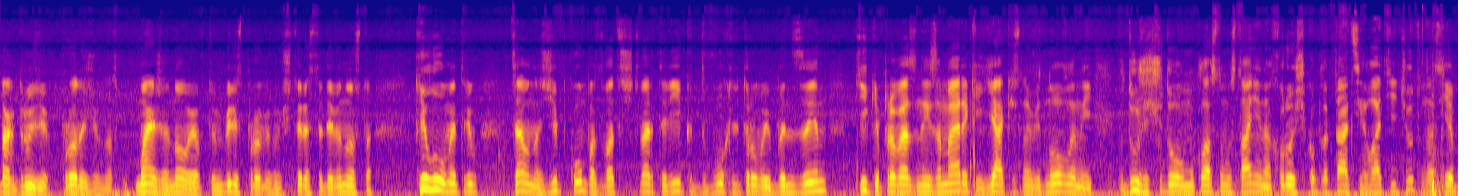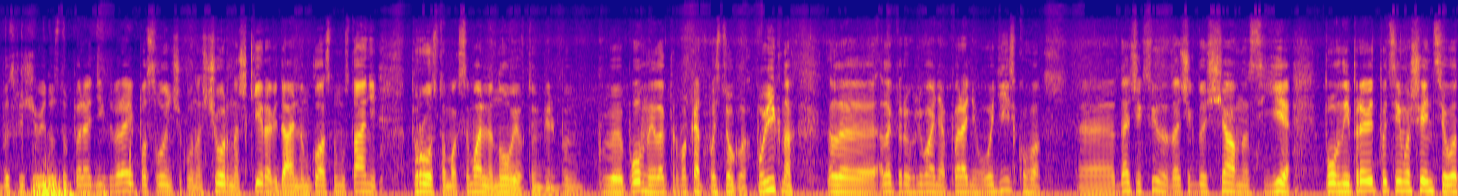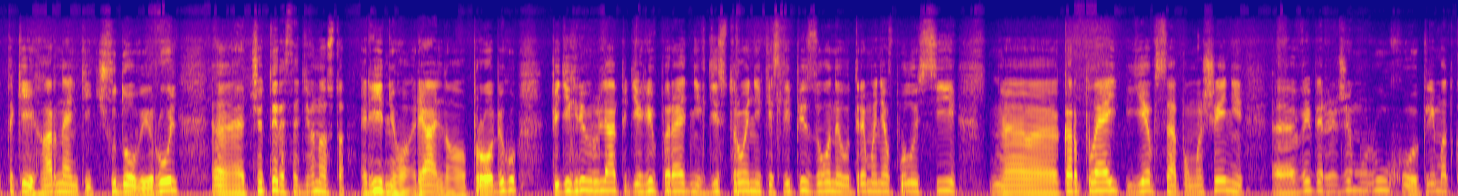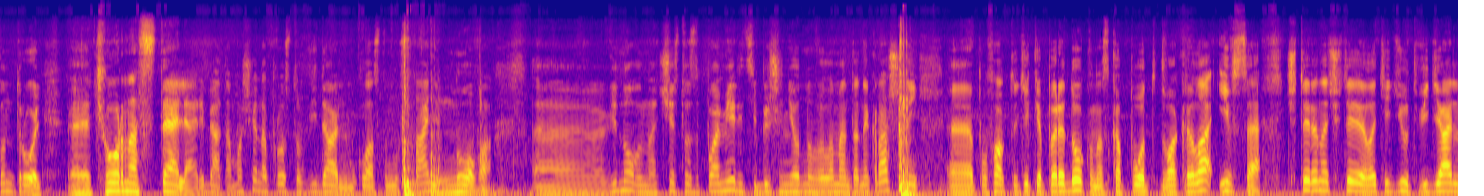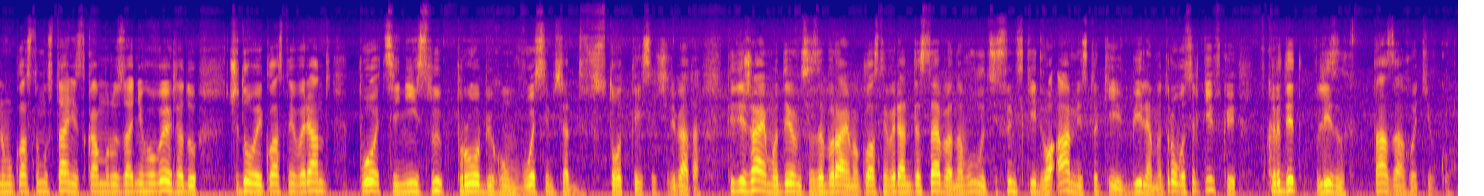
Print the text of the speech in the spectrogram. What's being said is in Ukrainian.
Так, друзі, в продажі у нас майже новий автомобіль з пробігом 490 кілометрів. Це у нас Jeep Compass 24 рік, 2-літровий бензин, тільки привезений з Америки, якісно відновлений, в дуже чудовому класному стані, на хорошій комплектації Latitude. У нас є безключовий доступ передніх дверей, по салончику у нас чорна шкіра в ідеальному класному стані. Просто максимально новий автомобіль. Повний електропакет по стеклах, по вікнах, електрорегулювання переднього водійського, е, датчик світла, датчик доща. У нас є повний привід по цій машинці. От такий гарненький, чудовий руль. е, 490 ріднього реального пробігу. Підігрів руля, підігрів передніх, дістроніки, сліпі зони, утримання в полосі, карплей, є все по машині. Е, Вибір режиму руху, клімат-контроль, е, чорна стеля. Ребята, машина просто в ідеальному класному стані, нова. Е, Відновлена чисто по Америці, більше ні одного елемента не крашений. Е, По факту тільки передок, у нас капот, два крила і все. 4х4 Latitude в ідеальному класному стані з камерою заднього вигляду. Чудовий класний варіант по ціні з пробігом 80-100 тисяч. Ребята, під'їжджаємо, дивимося, забираємо класний варіант для себе на вулиці Сумській 2А, місто Київ, біля метро Васильківської, в кредит, в лізинг та за готівку.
